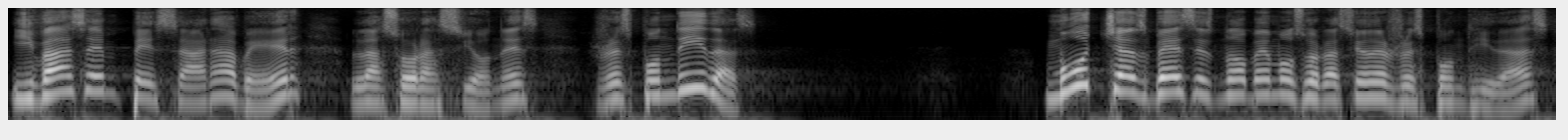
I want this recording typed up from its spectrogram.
Y vas a empezar a ver las oraciones respondidas. Muchas veces no vemos oraciones respondidas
